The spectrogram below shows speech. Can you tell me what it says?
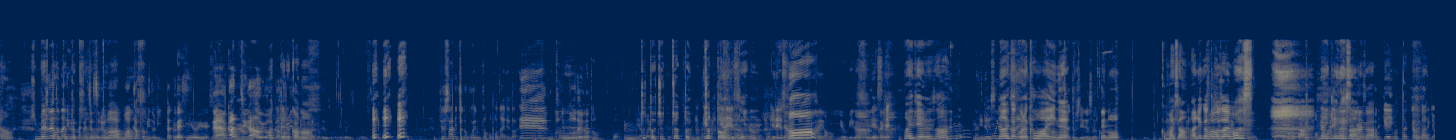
さん姫ペンライト何振るか迷っちゃう。それはもう赤と緑一択です。ね緑ですえ赤違うよ。合ってるかな？赤と緑一択です。えええ？13日の声のタンポポ泣いてた。えー、もう感動だよねタンポポうん。ちょっとちょちょっとちょっと。ハケレース待ってハケレー。スあ呼びが正解マイケルさん。なんかこれ可愛いね。このクマさん。ありがとうございます。マイケルさんがまたく頑なった。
